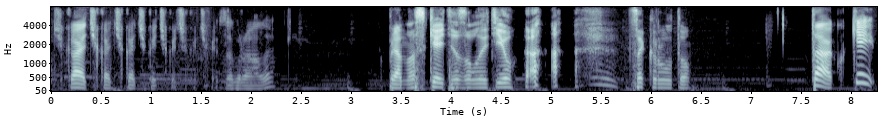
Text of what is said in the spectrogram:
Чекай, чекай, чекай, чекай, чекай, чекай, чекай. Забрали. Прям на скейті залетів. Це круто. Так, окей.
